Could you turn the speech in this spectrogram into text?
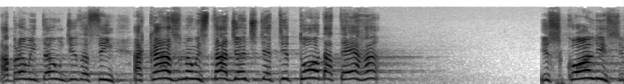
Abraão então diz assim: Acaso não está diante de ti toda a terra? Escolhe, se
